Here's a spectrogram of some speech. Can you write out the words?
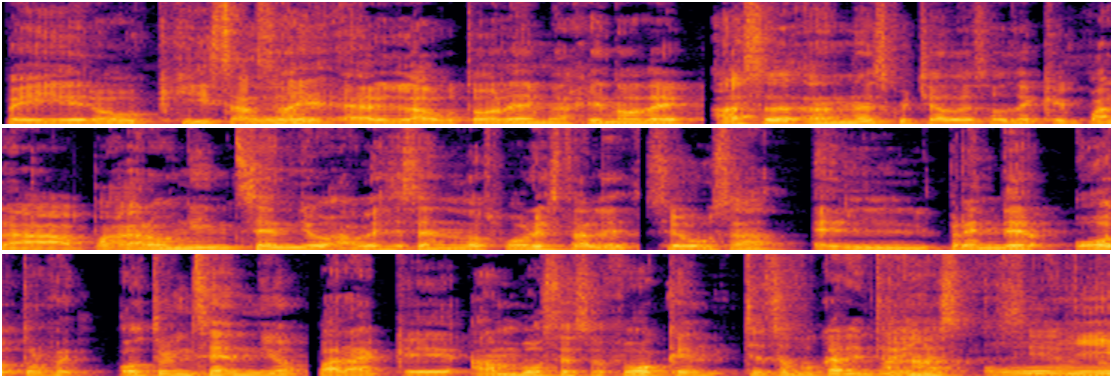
pero quizás hay- el autor imaginó de, ¿has- ¿han escuchado eso de que para apagar un incendio, a veces en los forestales se usa el prender otro, otro incendio para que ambos se sofoquen? Se sofocan entre Ajá. ellos. Oh. Y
